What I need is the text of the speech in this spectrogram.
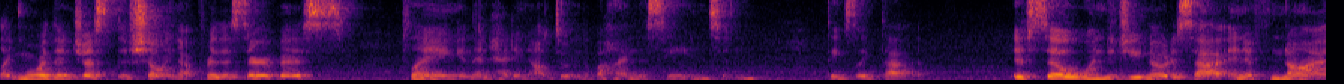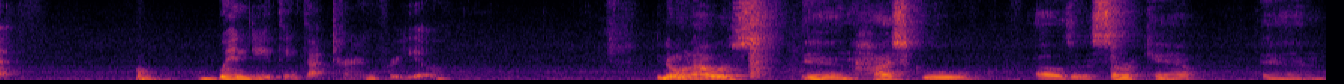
Like more than just the showing up for the service, playing, and then heading out doing the behind the scenes and things like that? If so, when did you notice that? And if not, when do you think that turned for you? You know, when I was in high school, I was at a summer camp, and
